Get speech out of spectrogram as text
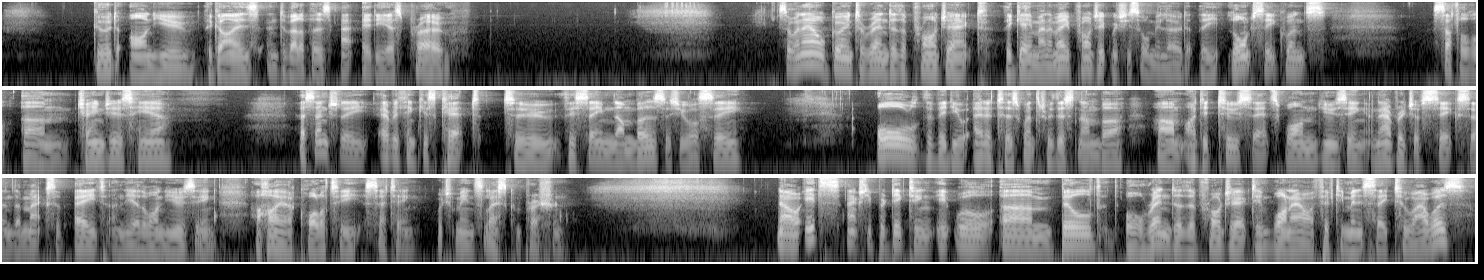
Good on you, the guys and developers at Edius Pro. So we're now going to render the project, the Game Anime project, which you saw me load at the launch sequence. Subtle um, changes here. Essentially, everything is kept to the same numbers as you will see. All the video editors went through this number. Um, I did two sets, one using an average of six and a max of eight, and the other one using a higher quality setting, which means less compression. Now it's actually predicting it will um, build or render the project in one hour, 50 minutes, say two hours.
